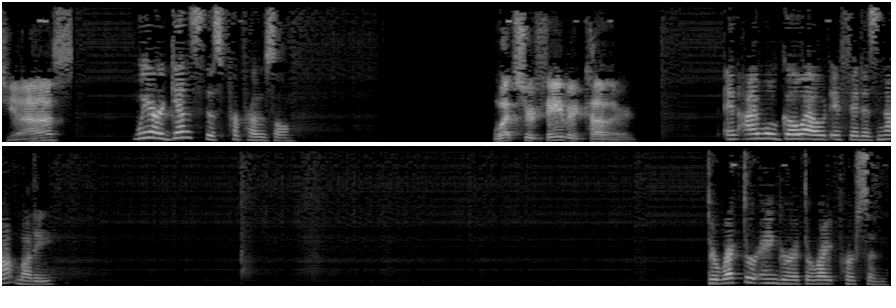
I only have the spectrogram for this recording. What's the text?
Just We are against this proposal, what's your favorite color? and I will go out if it is not muddy. Direct their anger at the right person.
